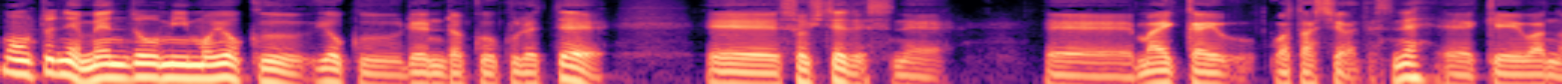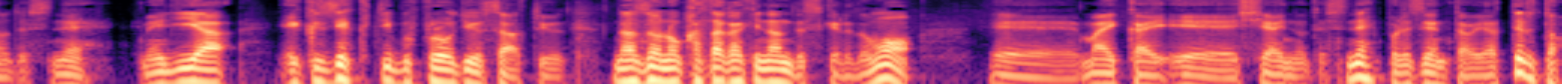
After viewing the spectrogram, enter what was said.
まあ本当にね、面倒見もよく、よく連絡をくれて、えー、そしてですね、えー、毎回私がですね、えー、K1 のですね、メディアエグゼクティブプロデューサーという謎の肩書きなんですけれども、えー、毎回、えー、試合のですね、プレゼンターをやってると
